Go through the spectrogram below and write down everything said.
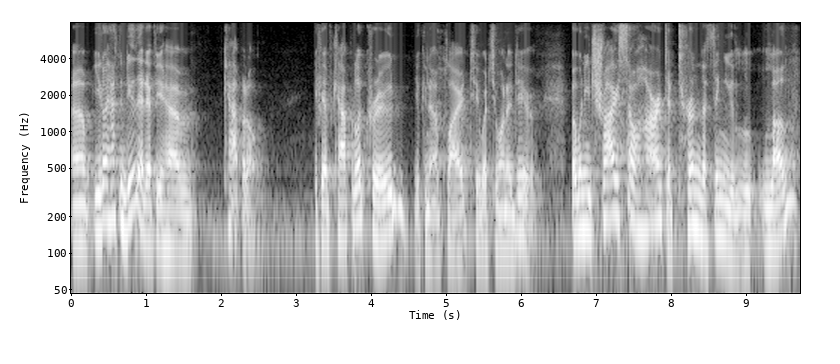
Um, you don't have to do that if you have capital. If you have capital accrued, you can now apply it to what you want to do. But when you try so hard to turn the thing you love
